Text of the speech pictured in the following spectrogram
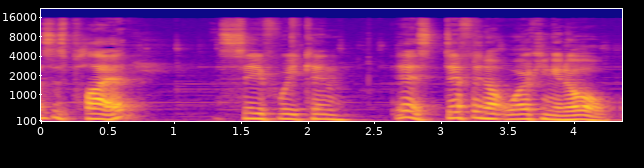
Let's just play it. See if we can... Yeah, it's definitely not working at all.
